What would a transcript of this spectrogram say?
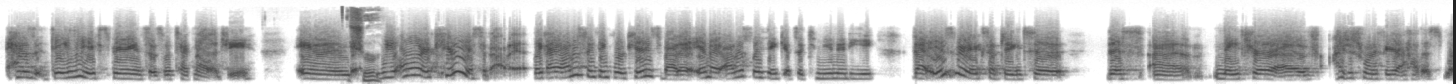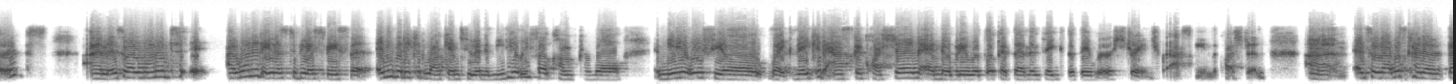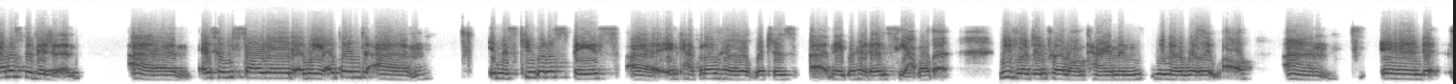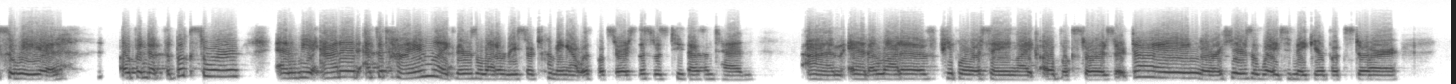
has daily experiences with technology. And sure. we all are curious about it. Like, I honestly think we're curious about it. And I honestly think it's a community that is very accepting to this um, nature of, I just want to figure out how this works. Um, and so I wanted to, I wanted Ada's to be a space that anybody could walk into and immediately feel comfortable, immediately feel like they could ask a question and nobody would look at them and think that they were strange for asking the question. Um, and so that was kind of, that was the vision. Um, and so we started and we opened um, in this cute little space uh, in Capitol Hill, which is a neighborhood in Seattle that we've lived in for a long time and we know really well. Um, and so we uh, opened up the bookstore and we added, at the time, like there was a lot of research coming out with bookstores. This was 2010. Um, and a lot of people were saying, like, oh, bookstores are dying, or here's a way to make your bookstore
